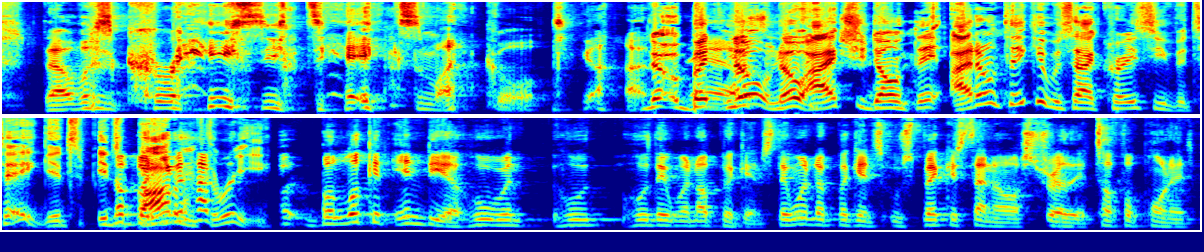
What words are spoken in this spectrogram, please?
that was crazy takes, Michael. God No, but damn. no, no, I actually don't think I don't think it was that crazy of a take. It's it's No, but bottom have- three. But, but look at India, who went- who who they went up against. They went up against Uzbekistan and Australia, tough opponent.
